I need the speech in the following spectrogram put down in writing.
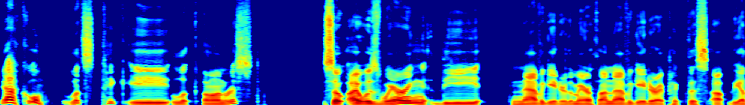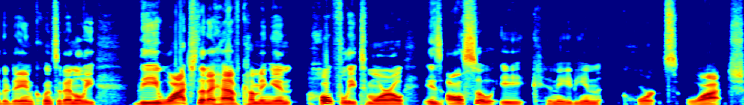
yeah, cool. Let's take a look on wrist. So I was wearing the Navigator, the Marathon Navigator. I picked this up the other day, and coincidentally, the watch that I have coming in, hopefully tomorrow, is also a Canadian quartz watch.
